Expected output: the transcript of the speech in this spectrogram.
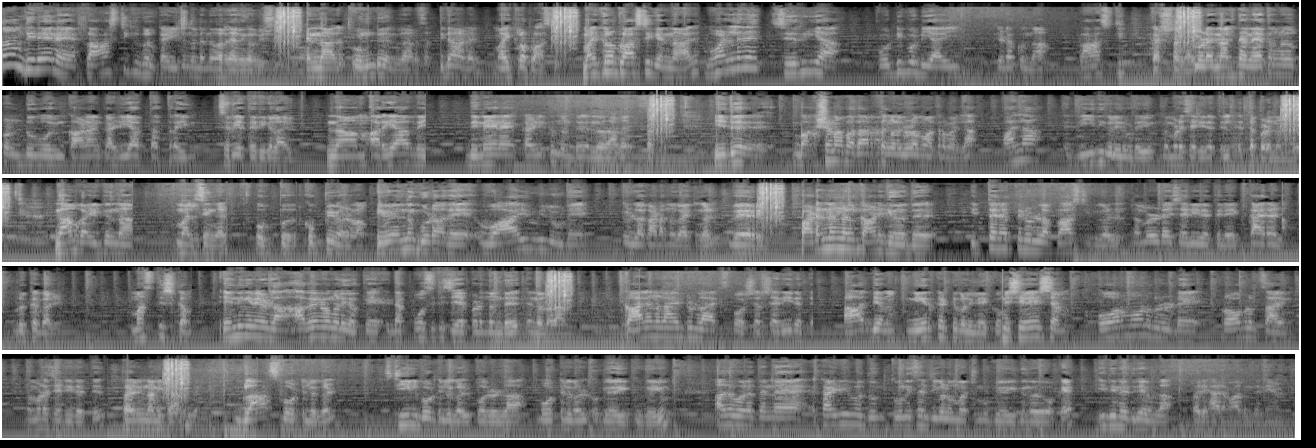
നാം ദിനേനെ പ്ലാസ്റ്റിക്കുകൾ കഴിക്കുന്നുണ്ടെന്ന് പറഞ്ഞാൽ നിങ്ങൾ വിശ്വസിക്കുന്നു. എന്നാൽ ഉണ്ട് എന്നതാണ് സത്യം. ഇതാണ് മൈക്രോ പ്ലാസ്റ്റിക് മൈക്രോ പ്ലാസ്റ്റിക് എന്നാൽ വളരെ ചെറിയ പൊടി പൊടിയായി കിടക്കുന്ന പ്ലാസ്റ്റിക് കഷ്ണങ്ങൾ. നമ്മുടെ നഗ്ന നേത്രങ്ങൾ കൊണ്ടുപോലും കാണാൻ കഴിയാത്തത്രയും ചെറിയ തരികളായിട്ട് നാം അറിയാതെ ദിനേനെ കഴിക്കുന്നുണ്ട് എന്നതാണ് ഇത് ഭക്ഷണ പദാർത്ഥങ്ങളിലൂടെ മാത്രമല്ല പല രീതികളിലൂടെയും നമ്മുടെ ശരീരത്തിൽ എത്തപ്പെടുന്നുണ്ട്. നാം കഴിക്കുന്ന മത്സ്യങ്ങൾ ഉപ്പ് കുപ്പിവെള്ളം ഇവയൊന്നും കൂടാതെ വായുവിലൂടെ ഉള്ള കടന്നുകയറ്റങ്ങൾ വേറെ. പഠനങ്ങൾ കാണിക്കുന്നത് ഇത്തരത്തിലുള്ള പ്ലാസ്റ്റിക്കുകൾ നമ്മളുടെ ശരീരത്തിലെ കരൾ വൃക്കകൾ മസ്തിഷ്കം എന്നിങ്ങനെയുള്ള അവയവങ്ങളിലൊക്കെ ഡെപ്പോസിറ്റ് ചെയ്യപ്പെടുന്നുണ്ട് എന്നുള്ളതാണ്. കാലങ്ങളായിട്ടുള്ള എക്സ്പോഷർ ശരീരത്തെ ആദ്യം നീർക്കെട്ടുകളിലേക്കും ശേഷം ഹോർമോണുകളുടെ പ്രോബ്ലംസ് ആയും നമ്മുടെ ശരീരത്തിൽ പരിണമിക്കാറുണ്ട്. ഗ്ലാസ് ബോട്ടിലുകൾ സ്റ്റീൽ ബോട്ടിലുകൾ പോലുള്ള ബോട്ടിലുകൾ ഉപയോഗിക്കുകയും അതുപോലെ തന്നെ കഴിവതും തുണിസഞ്ചികളും മറ്റും ഉപയോഗിക്കുന്നതും ഒക്കെ ഇതിനെതിരെയുള്ള പരിഹാരമാർഗം തന്നെയാണ്.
